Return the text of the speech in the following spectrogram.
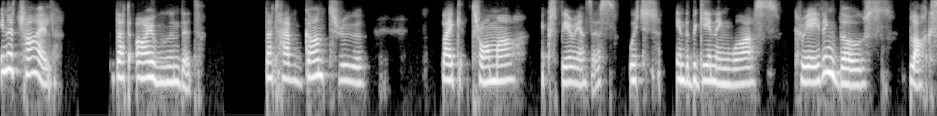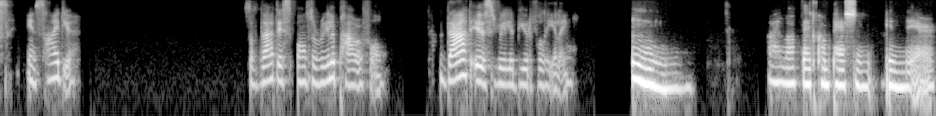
inner child that are wounded, that have gone through like trauma experiences, which in the beginning was creating those blocks inside you. So that is also really powerful. That is really beautiful healing. Mm. I love that compassion in there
